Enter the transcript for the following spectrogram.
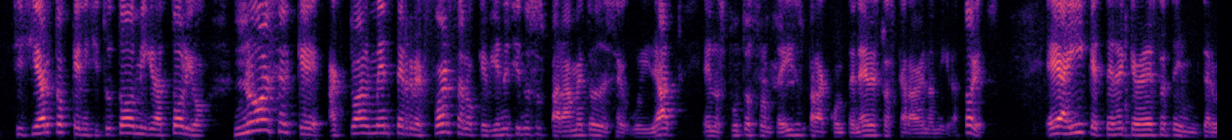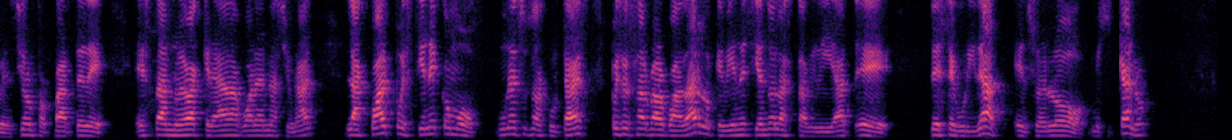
Sí, es cierto que el Instituto Migratorio no es el que actualmente refuerza lo que viene siendo esos parámetros de seguridad en los puntos fronterizos para contener estas caravanas migratorias. He ahí que tiene que ver esta intervención por parte de esta nueva creada Guardia Nacional, la cual pues tiene como una de sus facultades pues es salvaguardar lo que viene siendo la estabilidad eh, de seguridad en suelo mexicano.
